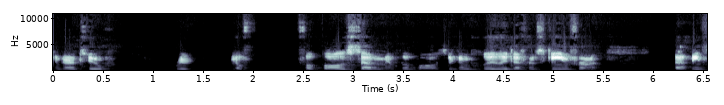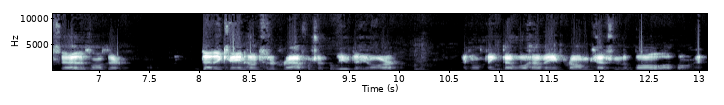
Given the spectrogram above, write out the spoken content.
compared to real football to seven man football. It's a completely different scheme from. That being said, as long as they're dedicating home to the craft, which I believe they are, I don't think that we'll have any problem catching the ball up on it.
